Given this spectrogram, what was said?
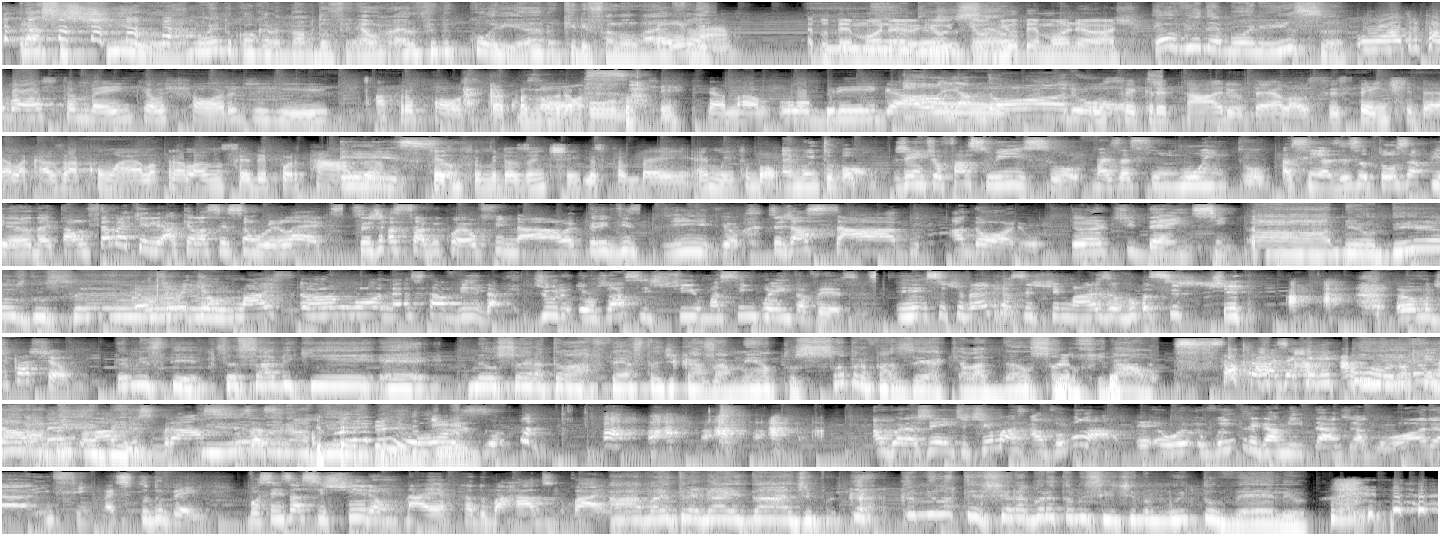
pra assistir. o- Eu não lembro qual era o nome do filme. Era um, era um filme coreano que ele falou lá. Sei eu falei, lá. É do demônio. Eu, eu, do eu vi o demônio, eu acho. eu vi o demônio, isso? Um outro que eu gosto também, que eu choro de rir, a proposta com a Sandra Nossa. Bullock. Ela obriga Ai, o, adoro. o secretário dela, o assistente dela, a casar com ela pra ela não ser deportada. Isso. Que é um filme das antigas também. É muito bom. É muito bom. Gente, eu faço isso, mas assim, muito. Assim, às vezes eu tô zapeando e tal. Sabe aquele, aquela sessão relax? Você já sabe qual é o final, é previsível, você já sabe. Adoro. Dirty Dancing. Ah, meu Deus do céu! É o filme que eu mais amo nesta vida. Juro, eu já assisti umas 50 vezes. E se tiver que assistir mais, eu vou assistir. amo de paixão. MST, você sabe que é, meu sonho era ter uma festa de casamento só pra fazer aquela dança do final? Só pra fazer aquele pulo no final, né? Que ela abre baby. os braços E eu assim. era baby. Agora, gente, tinha uma. Ah, vamos lá. É, Eu, eu vou entregar a minha idade agora, enfim, mas tudo bem. Vocês assistiram na época do Barrados no Bairro? Ah, vai entregar a idade. Ca- Camila Teixeira, agora eu tô me sentindo muito velho.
